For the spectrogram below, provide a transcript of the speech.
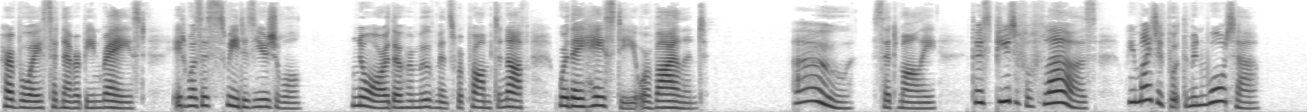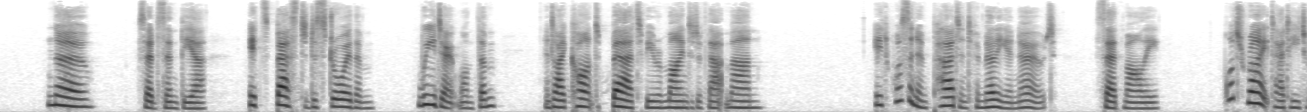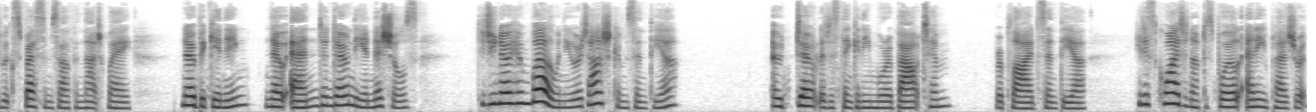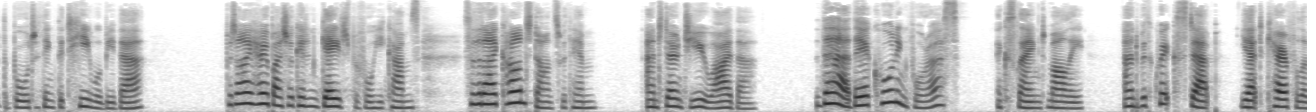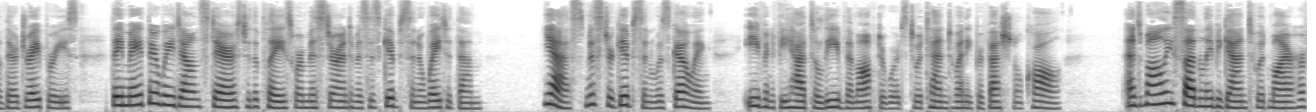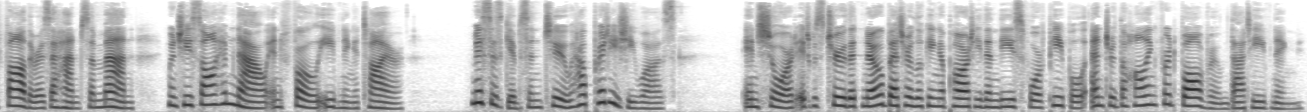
Her voice had never been raised, it was as sweet as usual nor, though her movements were prompt enough, were they hasty or violent. "Oh!" said Molly, "those beautiful flowers! We might have put them in water." "No," said Cynthia, "it's best to destroy them. We don't want them, and I can't bear to be reminded of that man." "It was an impertinent familiar note," said Molly. "What right had he to express himself in that way? No beginning, no end, and only initials. Did you know him well when you were at Ashcombe, Cynthia?" "Oh, don't let us think any more about him," replied Cynthia. "It is quite enough to spoil any pleasure at the ball to think that he will be there. But I hope I shall get engaged before he comes, so that I can't dance with him, and don't you either." "There, they are calling for us!" exclaimed Molly, and with quick step, yet careful of their draperies, they made their way downstairs to the place where Mr. and Mrs. Gibson awaited them. Yes, Mr. Gibson was going, even if he had to leave them afterwards to attend to any professional call and Molly suddenly began to admire her father as a handsome man, when she saw him now in full evening attire. Mrs. Gibson, too, how pretty she was! In short, it was true that no better looking a party than these four people entered the Hollingford ball-room that evening.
